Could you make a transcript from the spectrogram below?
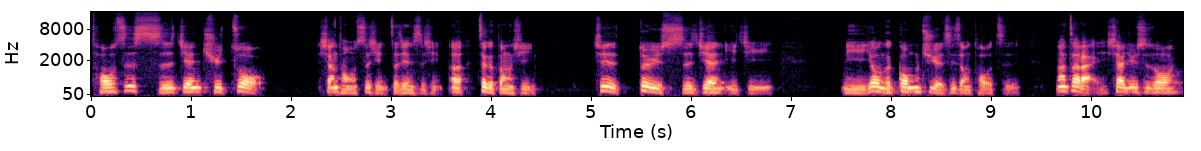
投资时间去做相同的事情这件事情，呃，这个东西，其实对于时间以及你用的工具也是一种投资。那再来下一句是说，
